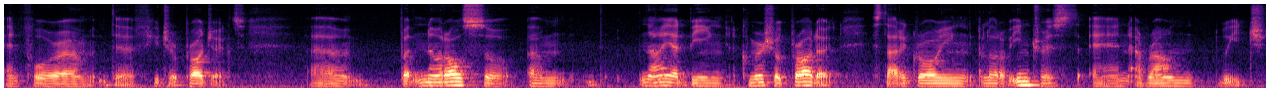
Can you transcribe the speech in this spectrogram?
and for um, the future projects. Um, but not also, um, being a commercial product started growing a lot of interest and around which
